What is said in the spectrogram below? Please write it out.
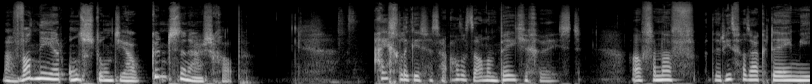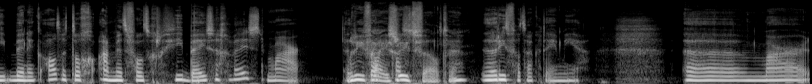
Maar wanneer ontstond jouw kunstenaarschap? Eigenlijk is het er altijd al een beetje geweest. Al vanaf de Rietveld Academie ben ik altijd toch aan met fotografie bezig geweest. Maar Riva is Rietveld, hè? De Rietveld Academie, ja. Uh, maar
